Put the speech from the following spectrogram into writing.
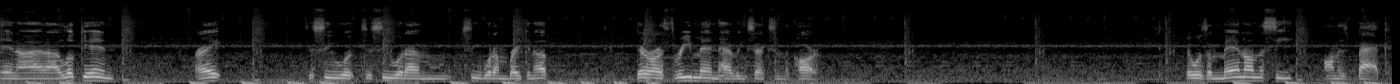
and I, I look in, right? To see what to see what I'm see what I'm breaking up. There are three men having sex in the car. There was a man on the seat on his back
